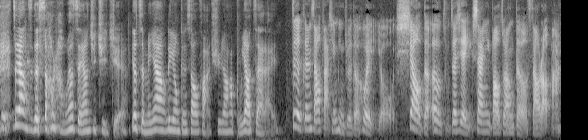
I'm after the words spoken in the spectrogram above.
这样子的骚扰，我要怎样去拒绝？要怎么样利用跟骚法去让他不要再来？这个跟骚法，新平觉得会有效的遏阻这些以善意包装的骚扰吗？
